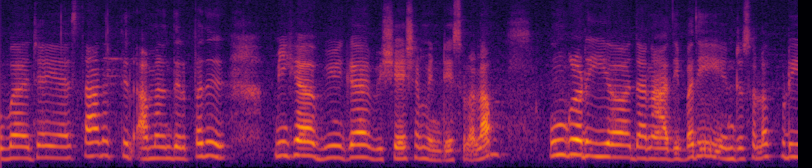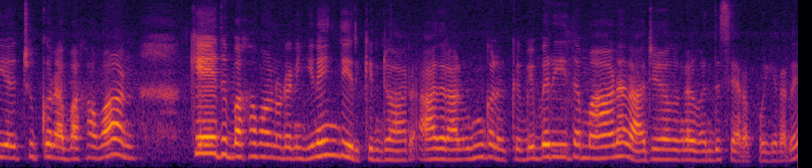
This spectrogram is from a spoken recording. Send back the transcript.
உபஜய ஸ்தானத்தில் அமர்ந்திருப்பது மிக மிக விசேஷம் என்றே சொல்லலாம். உங்களுடைய தனாதிபதி என்று சொல்லக்கூடிய சுக்கர பகவான் கேது பகவானுடன் இணைந்து இருக்கின்றார். ஆதலால் உங்களுக்கு விபரீதமான ராஜயோகங்கள் வந்து சேரப்போகிறது.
